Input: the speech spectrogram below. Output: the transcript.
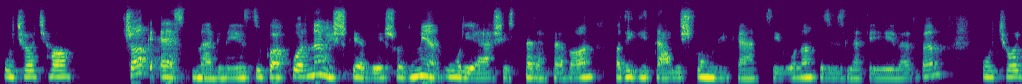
Úgyhogy ha csak ezt megnézzük, akkor nem is kérdés, hogy milyen óriási szerepe van a digitális kommunikációnak az üzleti életben. Úgyhogy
